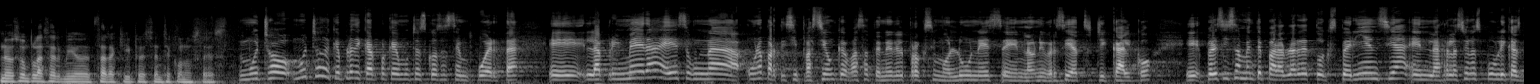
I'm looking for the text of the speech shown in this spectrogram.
No, es un placer mío estar aquí presente con ustedes. Mucho, mucho de qué platicar porque hay muchas cosas en puerta. Eh, la primera es una, una participación que vas a tener el próximo lunes en la Universidad de Chicalco, eh, precisamente para hablar de tu experiencia en las relaciones públicas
